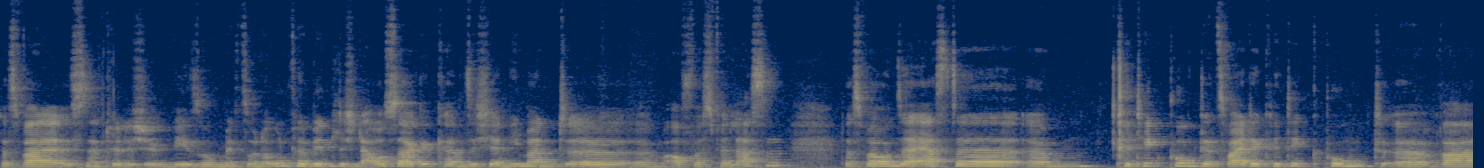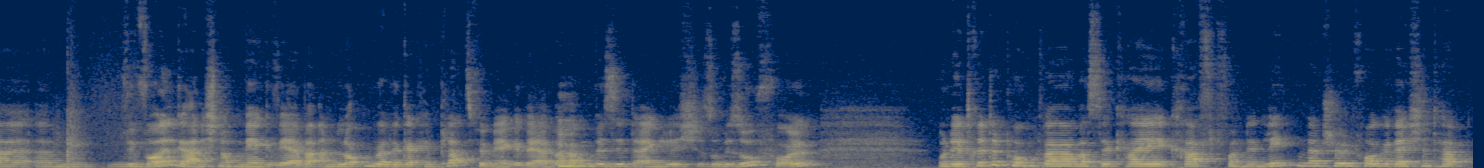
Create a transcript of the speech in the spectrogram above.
Das war, ist natürlich irgendwie so mit so einer unverbindlichen Aussage kann sich ja niemand äh, ähm, auf was verlassen. Das war unser erster ähm, Kritikpunkt. Der zweite Kritikpunkt äh, war, ähm, wir wollen gar nicht noch mehr Gewerbe anlocken, weil wir gar keinen Platz für mehr Gewerbe mhm. haben. Wir sind eigentlich sowieso voll. Und der dritte Punkt war, was der Kai Kraft von den Linken dann schön vorgerechnet hat,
